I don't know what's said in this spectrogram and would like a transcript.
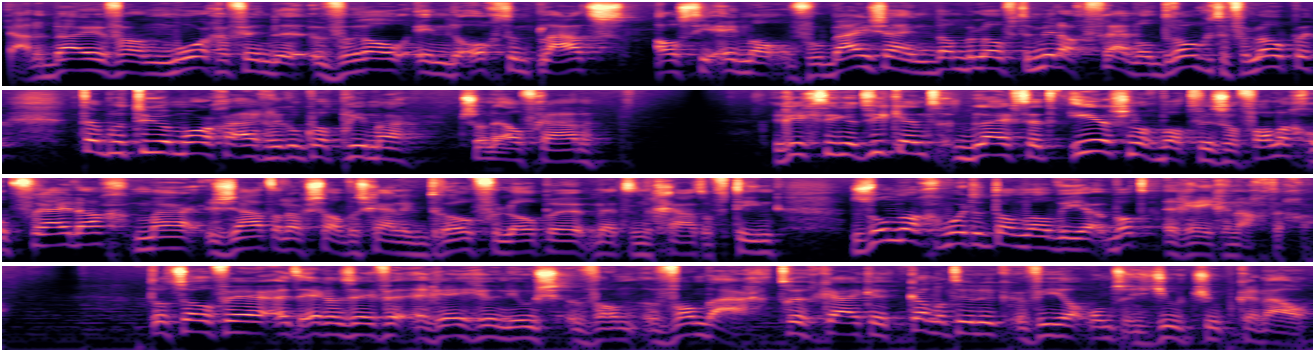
Ja, de buien van morgen vinden vooral in de ochtend plaats. Als die eenmaal voorbij zijn, dan belooft de middag vrijwel droog te verlopen. Temperatuur morgen eigenlijk ook wel prima, zo'n 11 graden. Richting het weekend blijft het eerst nog wat wisselvallig op vrijdag, maar zaterdag zal waarschijnlijk droog verlopen met een graad of 10. Zondag wordt het dan wel weer wat regenachtiger. Tot zover het RN7 Regio Nieuws van vandaag. Terugkijken kan natuurlijk via ons YouTube kanaal.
